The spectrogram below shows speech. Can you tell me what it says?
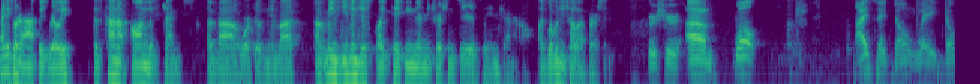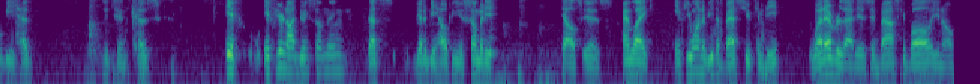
any sort of athlete really, that's kind of on the fence about working with me about I mean, even just like taking their nutrition seriously in general. Like what would you tell that person? for sure um well i'd say don't wait don't be hesitant because if if you're not doing something that's going to be helping you somebody else is. And like if you want to be the best you can be whatever that is in basketball you know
